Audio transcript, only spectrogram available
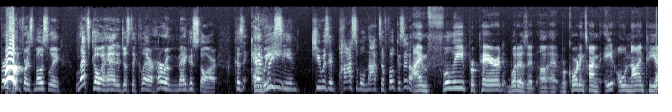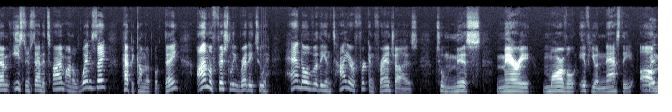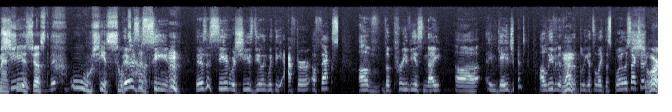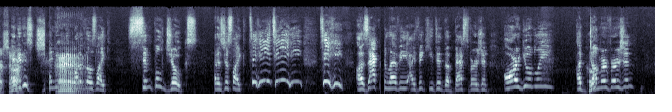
first first mostly. Let's go ahead and just declare her a megastar because every we- scene she was impossible not to focus in on. I'm fully prepared. What is it? Uh, at recording time 8:09 p.m. Eastern Standard Time on a Wednesday. Happy Comic Book Day. I'm officially ready to hand over the entire freaking franchise to Miss Mary Marvel. If you're nasty, oh When man, she, is just. th- Ooh, she is so. There's talented. a scene. There's a scene where she's dealing with the after effects of the previous night uh, engagement. I'll leave it at that Mm. until we get to like the spoiler section. Sure, sure. And it is genuinely one of those like simple jokes that is just like tee tee tee. Uh, Zachary Levy, I think he did the best version, arguably a dumber version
